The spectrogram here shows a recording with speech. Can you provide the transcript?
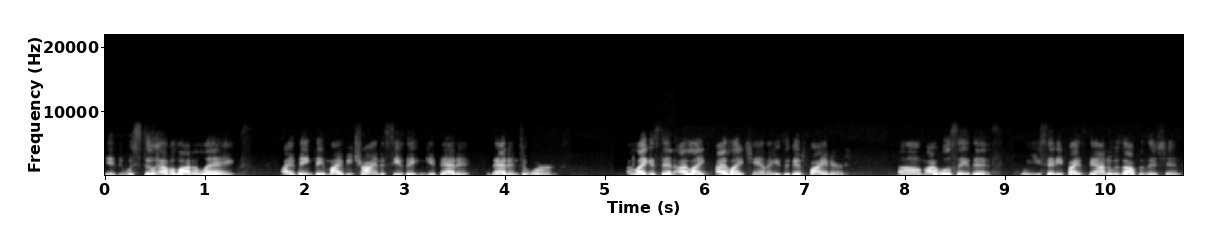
it would still have a lot of legs. I think they might be trying to see if they can get that in, that into works. Like I said, I like I like Chandler. He's a good fighter. Um, I will say this: when you said he fights down to his opposition,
